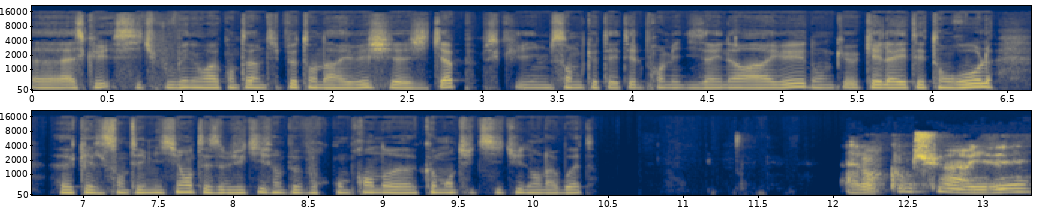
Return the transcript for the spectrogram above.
euh, est-ce que si tu pouvais nous raconter un petit peu ton arrivée chez Agicap, parce qu'il me semble que tu as été le premier designer arrivé, donc euh, quel a été ton rôle, euh, quelles sont tes missions, tes objectifs, un peu pour comprendre comment tu te situes dans la boîte? Alors quand je suis arrivé,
